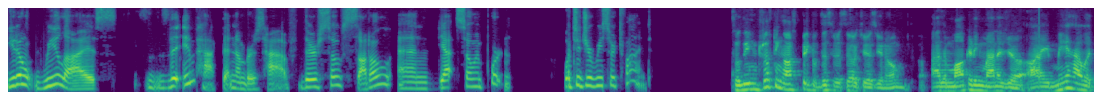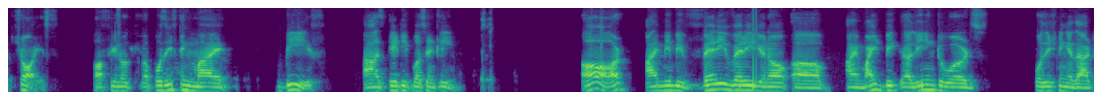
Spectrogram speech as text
you don't realize the impact that numbers have. They're so subtle and yet so important. What did your research find? So the interesting aspect of this research is, you know, as a marketing manager, I may have a choice of, you know, positioning my beef as 80% lean. Or I may be very, very, you know, uh, I might be uh, leaning towards positioning it at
